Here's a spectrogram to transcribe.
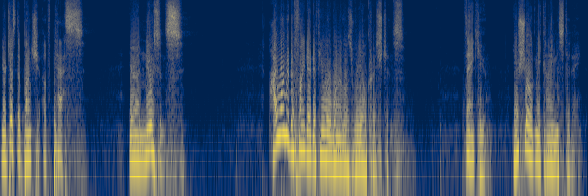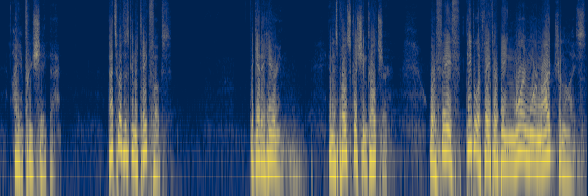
You're just a bunch of pests. You're a nuisance. I wanted to find out if you were one of those real Christians. Thank you. You showed me kindness today. I appreciate that. That's what it's going to take, folks, to get a hearing in this post Christian culture where faith, people of faith, are being more and more marginalized,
